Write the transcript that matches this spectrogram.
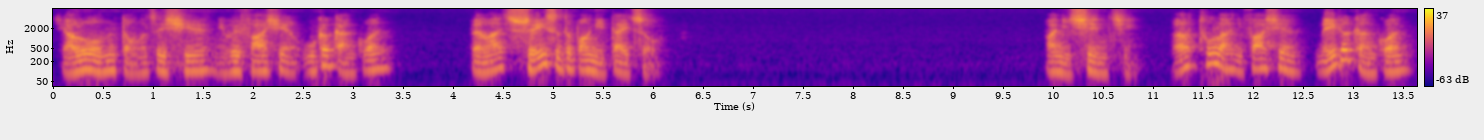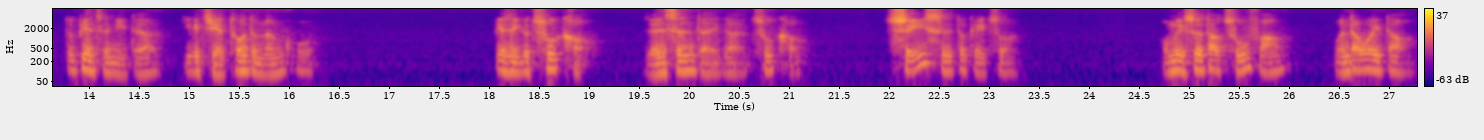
假如我们懂了这些，你会发现五个感官本来随时都帮你带走，把你陷阱，而突然你发现每一个感官都变成你的一个解脱的门户，变成一个出口，人生的一个出口，随时都可以做。我们有时候到厨房，闻到味道。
